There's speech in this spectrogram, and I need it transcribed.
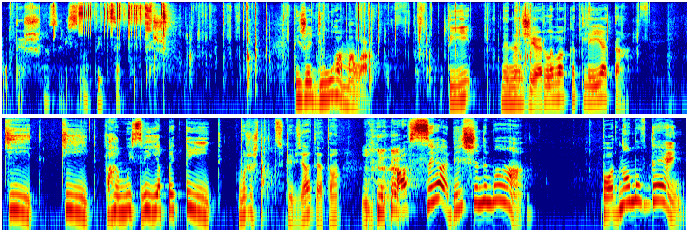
будеш, звісно, ти це будеш. Ти жадюга мала. Ти ненажерлива котлета. Кіт, кіт, вгамуй свій апетит. Можеш тут собі взяти, а то. А все, більше нема. По одному в день.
